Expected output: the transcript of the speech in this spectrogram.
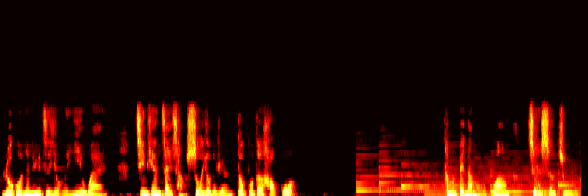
如果那女子有了意外，今天在场所有的人都不得好过。他们被那眸光震慑住了。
